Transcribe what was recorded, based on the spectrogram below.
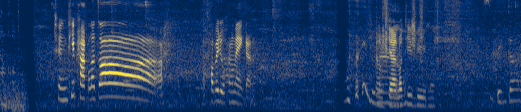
ทางเขาถึงที่พักแล้วจ้าเราเข้าไปดูข้างในกัน เราแชร์รถที่บีมนะติ๊กเกอร์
